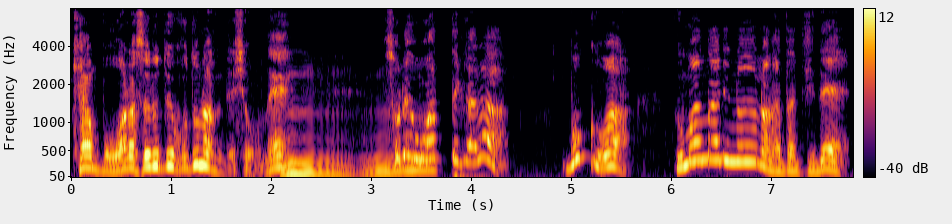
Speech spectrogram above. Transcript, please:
キャンプを終わらせるということなんでしょうね。えうん。それ終わってから僕は馬なりのような形で、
